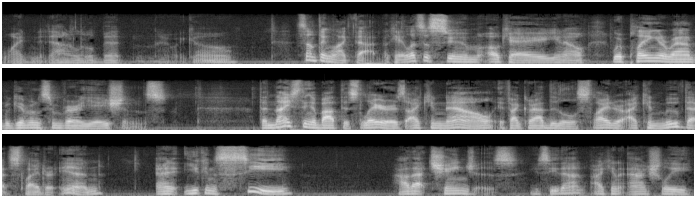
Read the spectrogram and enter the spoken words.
widen it out a little bit. There we go. Something like that. Okay, let's assume, okay, you know, we're playing around, we're giving some variations. The nice thing about this layer is I can now, if I grab the little slider, I can move that slider in and you can see how that changes. You see that? I can actually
